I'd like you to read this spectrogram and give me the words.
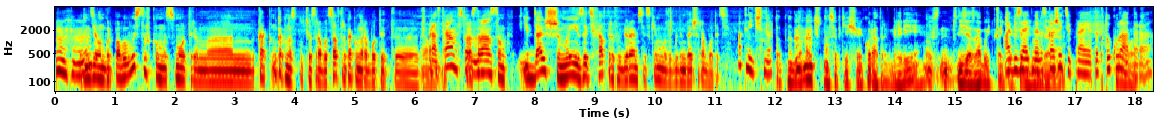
Угу. Вот мы делаем групповую выставку, мы смотрим, э, как, ну, как у нас получилось работать с автором, как он работает э, там, с пространством. С пространством. И дальше мы из этих авторов выбираемся, с кем мы уже будем дальше работать. Отлично. Тут надо добавить, что у нас все-таки еще и кураторы в галерее. Ну, нельзя забыть таких. Обязательно людей, расскажите да. про это. Кто кураторы? Вот.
